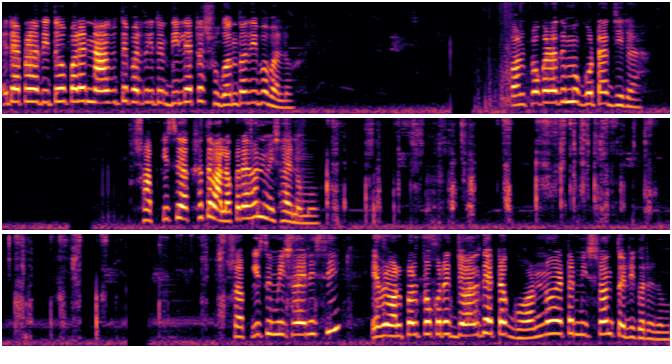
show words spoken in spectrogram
এটা আপনারা দিতেও পারেন, না দিতে পারেন এটা দিলে একটা সুগন্ধ দিব ভালো। অল্প করে দেবো গোটা জিরা। সব কিছু একসাথে ভালো করে এখন মিশাই নেব। সব কিছু মিশাই নিছি। এবার অল্প অল্প করে জল দিয়ে একটা ঘন একটা মিশ্রণ তৈরি করে নেব।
